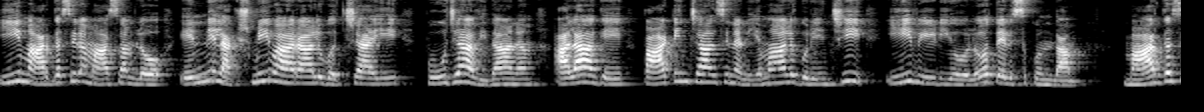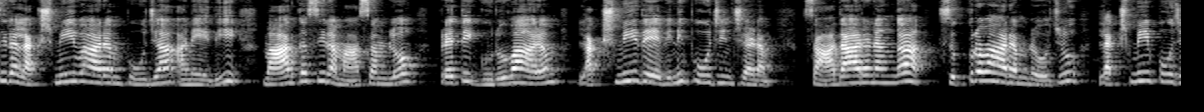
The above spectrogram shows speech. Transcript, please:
ఈ మార్గశిర మాసంలో ఎన్ని లక్ష్మీ వారాలు వచ్చాయి? పూజా విధానం అలాగే పాటించాల్సిన నియమాల గురించి ఈ వీడియోలో తెలుసుకుందాం. మార్గశిర లక్ష్మీవారం పూజ అనేది మార్గశిర మాసంలో ప్రతి గురువారం లక్ష్మీదేవిని పూజించడం. సాధారణంగా శుక్రవారం రోజు లక్ష్మీ పూజ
